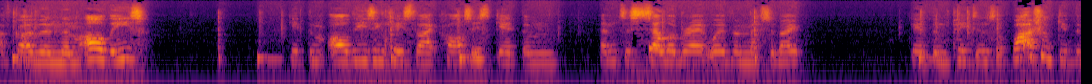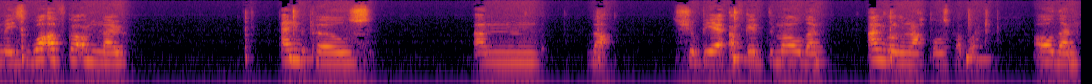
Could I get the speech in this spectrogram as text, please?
I've given them all these. Get them all these in case they like horses. Get them them to celebrate with and mess about. Give them pigs and stuff. What I should give them is what I've got them now. Ender pearls. And that should be it. I've given them all them. And golden apples probably. All them.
